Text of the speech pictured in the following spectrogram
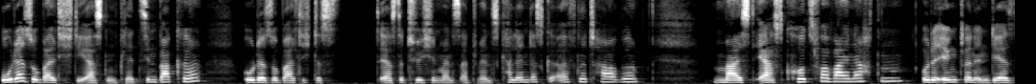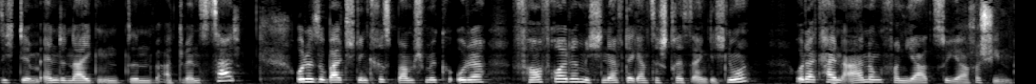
Oder sobald ich die ersten Plätzchen backe. Oder sobald ich das erste Türchen meines Adventskalenders geöffnet habe meist erst kurz vor Weihnachten oder irgendwann in der sich dem Ende neigenden Adventszeit oder sobald ich den Christbaum schmücke oder Vorfreude, mich nervt der ganze Stress eigentlich nur oder keine Ahnung, von Jahr zu Jahr verschieden.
